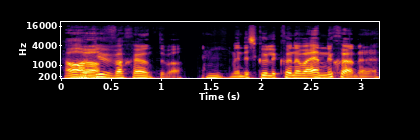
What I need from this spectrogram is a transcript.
Ja, Ja. gud vad skönt det var. Men det skulle kunna vara ännu skönare.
